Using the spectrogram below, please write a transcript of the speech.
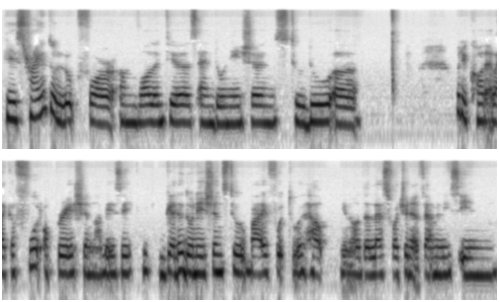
He's trying to look for um, volunteers and donations to do a what do you call that? Like a food operation, basically. Gather donations to buy food to help, you know, the less fortunate families in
